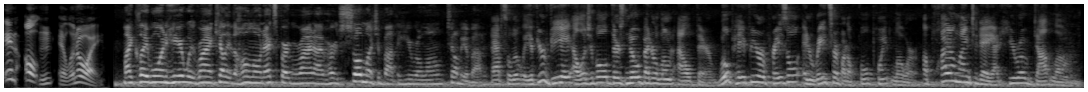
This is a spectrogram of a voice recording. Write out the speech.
in Alton, Illinois. Mike Claiborne here with Ryan Kelly, the home loan expert. And Ryan, I've heard so much about the Hero loan. Tell me about it. Absolutely. If you're VA eligible, there's no better loan out there. We'll pay for your appraisal, and rates are about a full point lower. Apply online today at hero.loan.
